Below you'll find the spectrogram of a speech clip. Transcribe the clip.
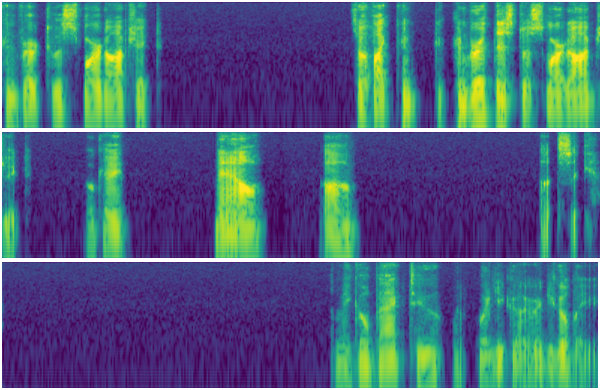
convert to a smart object. So if I can convert this to a smart object, okay, now, um, let's see. Let me go back to, where'd you go? Where'd you go, baby?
